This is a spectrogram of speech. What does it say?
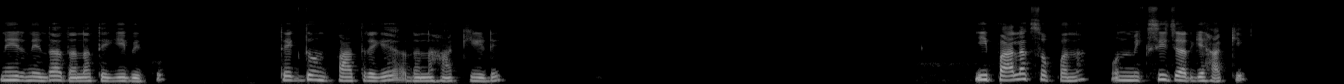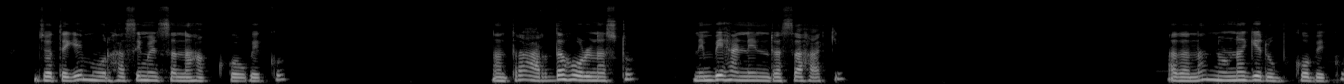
ನೀರಿನಿಂದ ಅದನ್ನು ತೆಗಿಬೇಕು. ತೆಗೆದು ಒಂದು ಪಾತ್ರೆಗೆ ಅದನ್ನು ಹಾಕಿ ಇಡಿ. ಈ ಪಾಲಕ್ ಸೊಪ್ಪನ್ನು ಒಂದು ಮಿಕ್ಸಿ ಜಾರ್ಗೆ ಹಾಕಿ, ಜೊತೆಗೆ ಮೂರು ಹಸಿಮೆಣಸನ್ನು ಹಾಕ್ಕೋಬೇಕು. ನಂತರ ಅರ್ಧ ಹೋಳಿನಷ್ಟು ನಿಂಬೆಹಣ್ಣಿನ ರಸ ಹಾಕಿ, ಅದನ್ನು ನುಣ್ಣಗೆ ರುಬ್ಕೋಬೇಕು.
